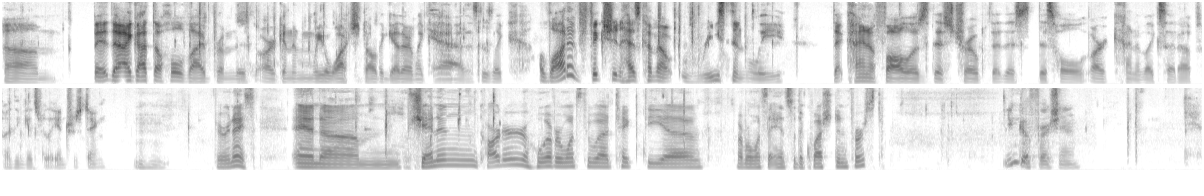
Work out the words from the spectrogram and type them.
um, but I got the whole vibe from this arc, and then we watched it all together, I'm like, yeah, this is like a lot of fiction has come out recently that kind of follows this trope that this this whole arc kind of like set up. So I think it's really interesting. Mhm. Very nice. And um, Shannon Carter, whoever wants to uh, take the uh, whoever wants to answer the question first. You can go first, Shannon.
